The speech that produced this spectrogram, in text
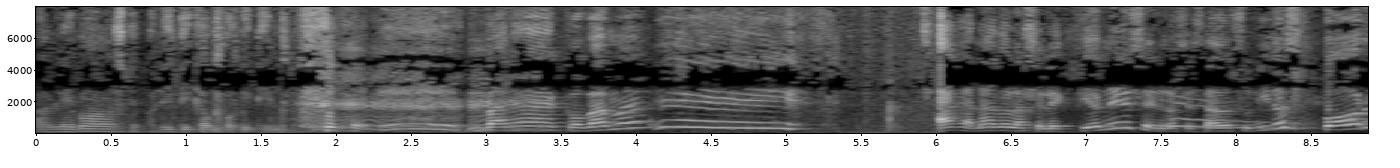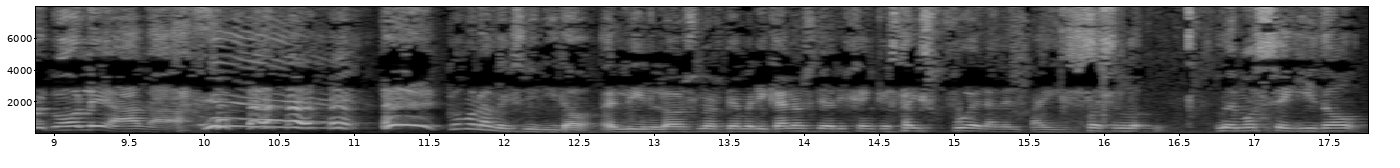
hablemos de política un poquitín. Barack Obama eh, ha ganado las elecciones en los Estados Unidos por goleada. ¿Cómo lo habéis vivido, Lynn, los norteamericanos de origen que estáis fuera del país? Pues lo, hemos seguido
